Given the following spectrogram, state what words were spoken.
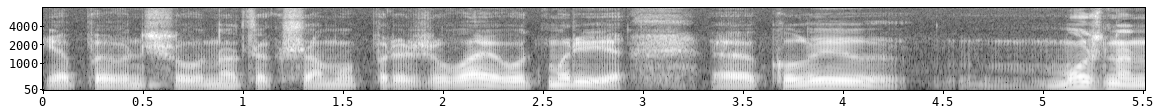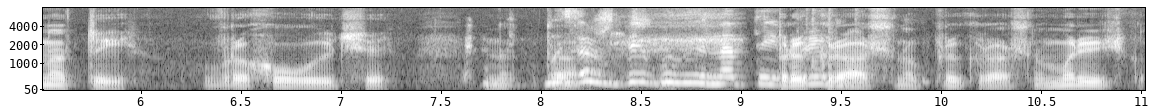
я певен, що вона так само переживає. От Марія, е, коли можна на ти, враховуючи на- Ми завжди були на ти. Прекрасно, прекрасно. Марічко,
